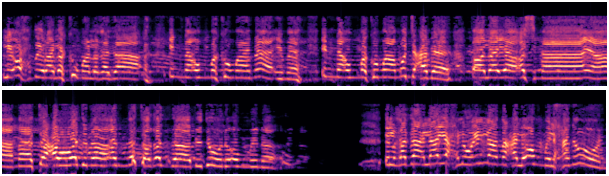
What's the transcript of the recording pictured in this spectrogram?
لأحضر لكما الغذاء. إن أمكما نائمة. إن أمكما متعبة. قال يا أسماء يا ما تعودنا أن نتغذى بدون أمنا. الغذاء لا يحلو إلا مع الأم الحنون.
